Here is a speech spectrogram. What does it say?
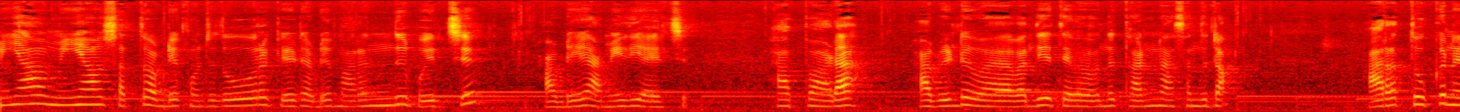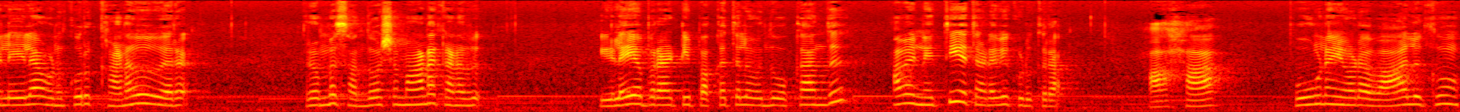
மியாவ் மியாவ் சத்தம் அப்படியே கொஞ்சம் தூரம் கேட்டு அப்படியே மறந்து போயிடுச்சு. அப்படியே அமைதியாயிடுச்சு அப்பாடா அப்படின்ட்டு வ வந்தியத்தேவை வந்து கண் அசந்துட்டான். அறத்தூக்க நிலையில் அவனுக்கு ஒரு கனவு வேற. ரொம்ப சந்தோஷமான கனவு. இளைய பிராட்டி பக்கத்தில் வந்து உட்காந்து அவன் நெத்தியை தடவி கொடுக்குறான் ஆஹா பூனையோட வாலுக்கும்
